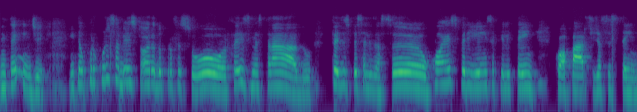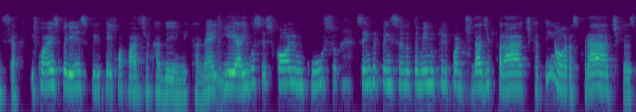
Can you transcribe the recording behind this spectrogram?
Entende? Então, procura saber a história do professor, fez mestrado, fez especialização, qual é a experiência que ele tem com a parte de assistência e qual é a experiência que ele tem com a parte acadêmica, né? E aí você escolhe um curso sempre pensando também no que ele pode te dar de prática, tem horas práticas,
